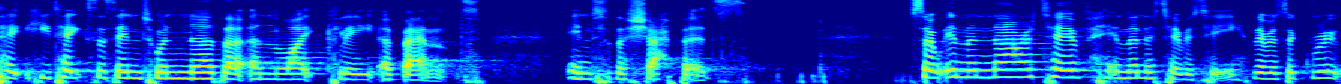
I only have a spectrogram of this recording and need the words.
Ta- he takes us into another unlikely event, into the shepherds. So, in the narrative in the Nativity, there is a group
